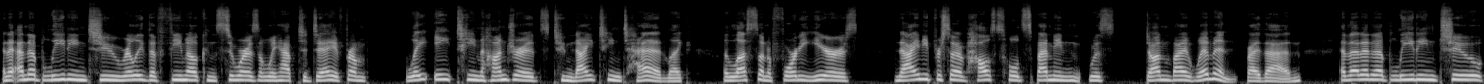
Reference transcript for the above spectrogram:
And it ended up leading to really the female consumerism we have today from late 1800s to 1910. Like in less than 40 years, 90% of household spending was done by women by then. And that ended up leading to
